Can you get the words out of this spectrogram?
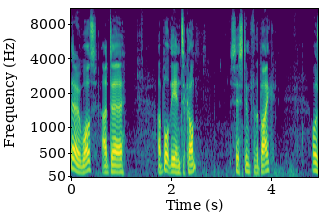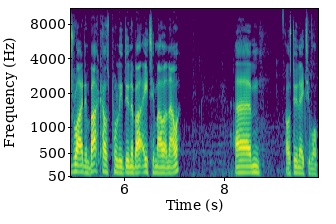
there it was. I'd uh, I bought the intercom system for the bike. I was riding back. I was probably doing about 80 mile an hour. Um, I was doing 81,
